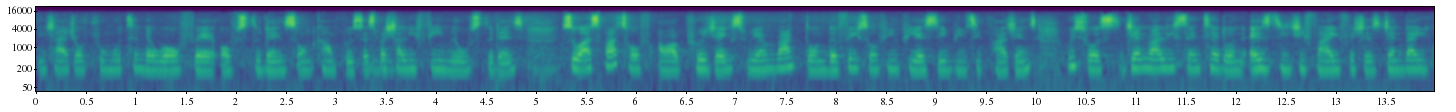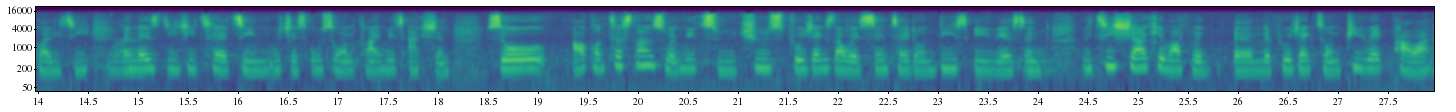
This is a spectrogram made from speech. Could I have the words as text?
in charge of promoting the welfare of students on campus, mm-hmm. especially mm -hmm. female students. So as part of our projects, we embarked on the Face of UPSA Beauty Pageant, which was generally centered on SDG 5, which is gender equality, right. and SDG 13, which is also on climate action. So our contestants were made to choose projects that were centered on these areas mm. and Letitia came up with um, the project on period power mm.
